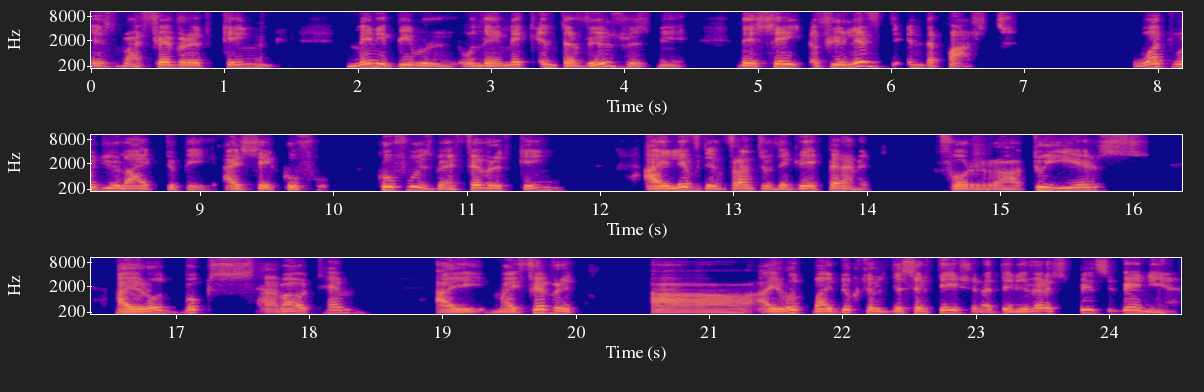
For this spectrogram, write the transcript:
is my favorite king. Hmm. Many people, when they make interviews with me, they say, if you lived in the past, what would you like to be? I say Khufu. Khufu is my favorite king. I lived in front of the Great Pyramid for uh, two years. Mm. I wrote books about him. I my favorite uh, I wrote my doctoral dissertation at the University of Pennsylvania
